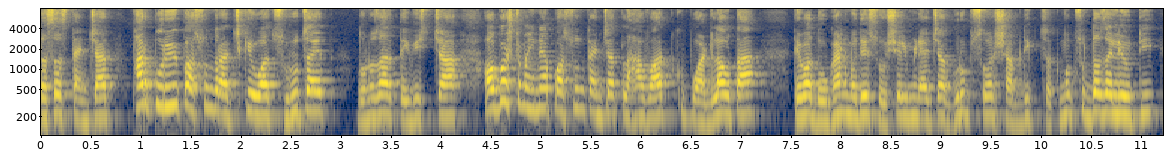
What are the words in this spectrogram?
तसंच त्यांच्यात फार पूर्वीपासून राजकीय वाद सुरूच आहेत. दोन हजार तेवीसच्या ऑगस्ट महिन्यापासून त्यांच्यातला हा वाद खूप वाढला होता. तेव्हा दोघांमध्ये सोशल मीडियाच्या ग्रुप्सवर शाब्दिक चकमकसुद्धा झाली होती.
